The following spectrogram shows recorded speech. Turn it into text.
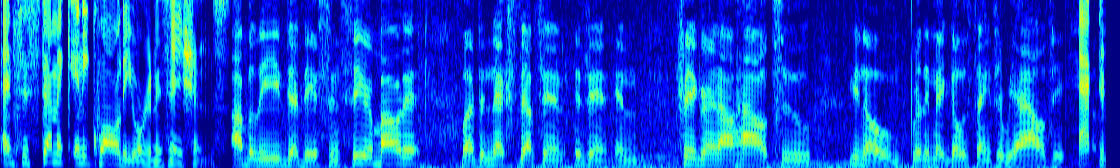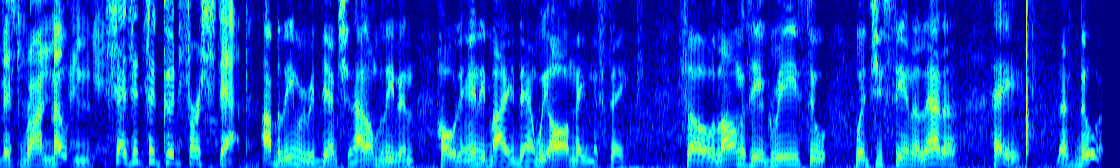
and systemic inequality organizations. I believe that they're sincere about it, but the next steps in, is in, in figuring out how to you know, really make those things a reality. Activist Ron Moten says it's a good first step. I believe in redemption. I don't believe in holding anybody down. We all make mistakes. So long as he agrees to what you see in the letter, hey, let's do it.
